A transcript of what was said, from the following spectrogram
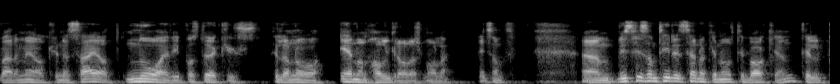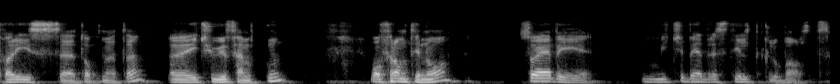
være med å kunne si at nå er vi på stø kurs til å nå 1,5-gradersmålet. Ikke sant? Um, hvis vi samtidig ser noen år tilbake til Paris-toppmøtet uh, i 2015, og fram til nå, så er vi mye bedre stilt globalt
